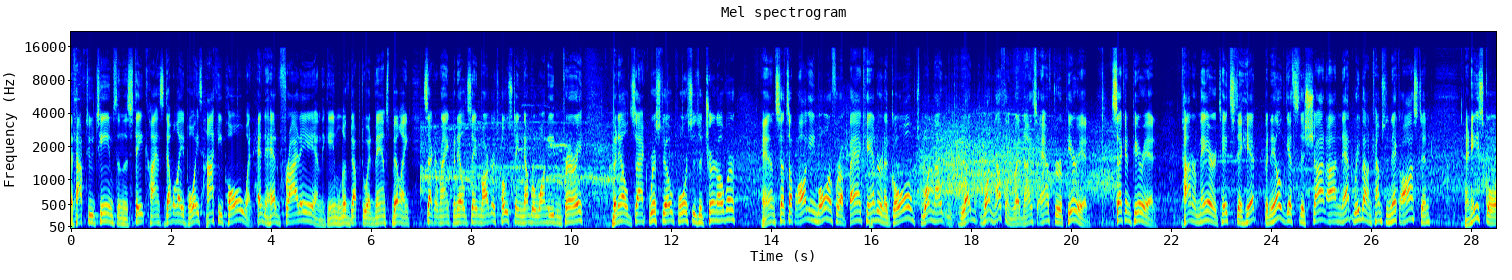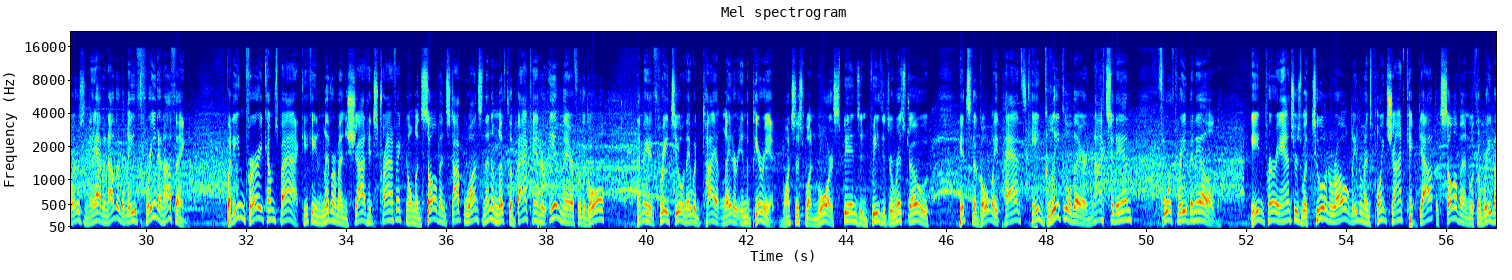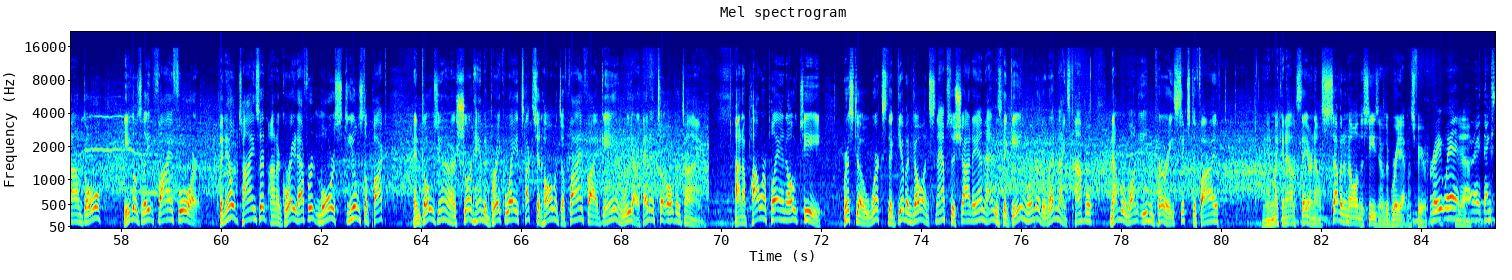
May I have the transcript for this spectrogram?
The top two teams in the state class AA boys hockey poll went head-to-head Friday, and the game lived up to advanced billing. Second-ranked Benilde St. Margaret's hosting number one Eden Prairie. Benilde Zach Risteau forces a turnover and sets up Auggie Moore for a backhander and a goal. It's one night red one nothing Red Knights after a period. Second period. Connor Mayer takes the hit. Benilde gets the shot on net. Rebound comes to Nick Austin. And he scores, and they add another to lead three to nothing. But Eden Prairie comes back. Kicking Liverman's shot hits traffic. Nolan Sullivan stopped once and then lifts the backhander in there for the goal. That made it 3-2, and they would tie it later in the period. Watch this one more. Spins and feeds it to Risteau. Hits the goalie pads. Cade Gleekle there knocks it in. 4-3 Benilde. Eden Prairie answers with two in a row. Lieberman's point shot kicked out, but Sullivan with the rebound goal. Eagles lead 5-4. Benilde ties it on a great effort. Moore steals the puck and goes in on a shorthanded breakaway, tucks it home. It's a 5-5 game, and we are headed to overtime. On a power play in OT, Risteau works the give and go and snaps the shot in. That is the game winner. The Red Knights topple number one Eden Prairie, 6 to 5. And Mike and Alex, they are now 7 0 on the season. It was a great atmosphere. Great win. Yeah. All right. Thanks, John.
